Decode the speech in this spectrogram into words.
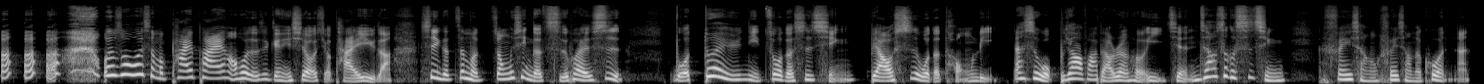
我就说：“为什么拍拍哈，或者是给你秀秀？台语啦，是一个这么中性的词汇是。”我对于你做的事情表示我的同理，但是我不要发表任何意见。你知道这个事情非常非常的困难。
